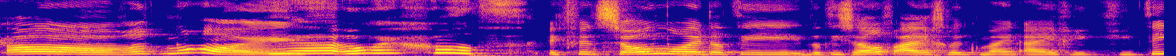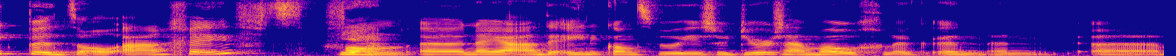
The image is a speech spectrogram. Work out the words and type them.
Oh, wat mooi. ja, oh mijn god. Ik vind het zo mooi dat hij, dat hij zelf eigenlijk mijn eigen kritiekpunten al aangeeft. Van, eh, nou ja, aan de ene kant wil je zo duurzaam mogelijk een, een, ehm,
